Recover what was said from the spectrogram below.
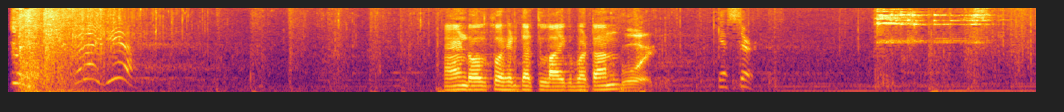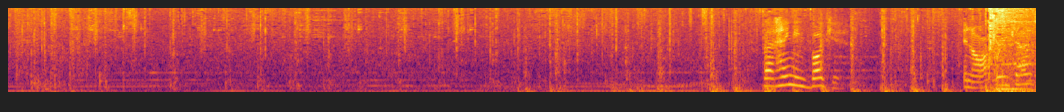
Good idea! And also hit that like button. Boy, Yes, sir. That hanging bucket. An offering cast?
